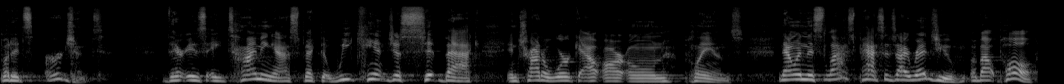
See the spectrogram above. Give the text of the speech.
But it's urgent. There is a timing aspect that we can't just sit back and try to work out our own plans. Now, in this last passage I read you about Paul,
